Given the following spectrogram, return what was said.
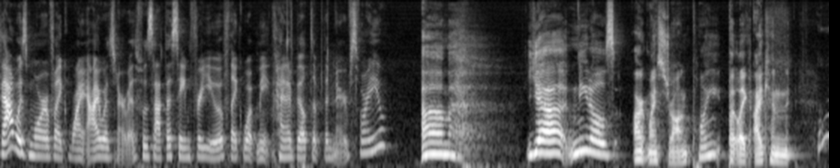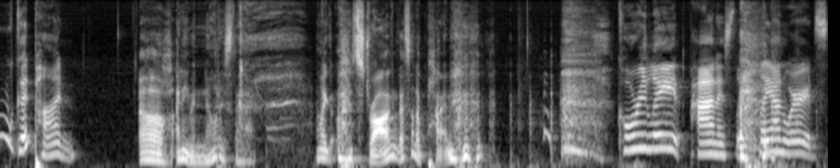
that was more of like why I was nervous. Was that the same for you? Of like what made kind of built up the nerves for you? Um yeah, needles aren't my strong point, but like I can Ooh, good pun. Oh, I didn't even notice that. I'm like, strong? That's not a pun. Correlate, honestly. Play on words.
